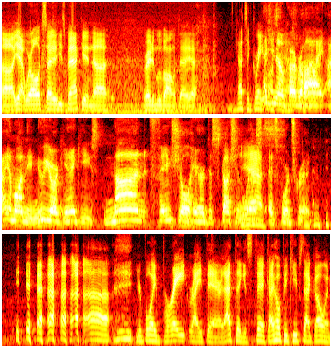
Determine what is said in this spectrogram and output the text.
uh, yeah, we're all excited he's back and uh, ready to move on with that. Yeah. That's a great As you know. Carver High, I am on the New York Yankees non-facial hair discussion Yes. list at Sports Grid. Your boy Brate right there. That thing is thick. I hope he keeps that going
